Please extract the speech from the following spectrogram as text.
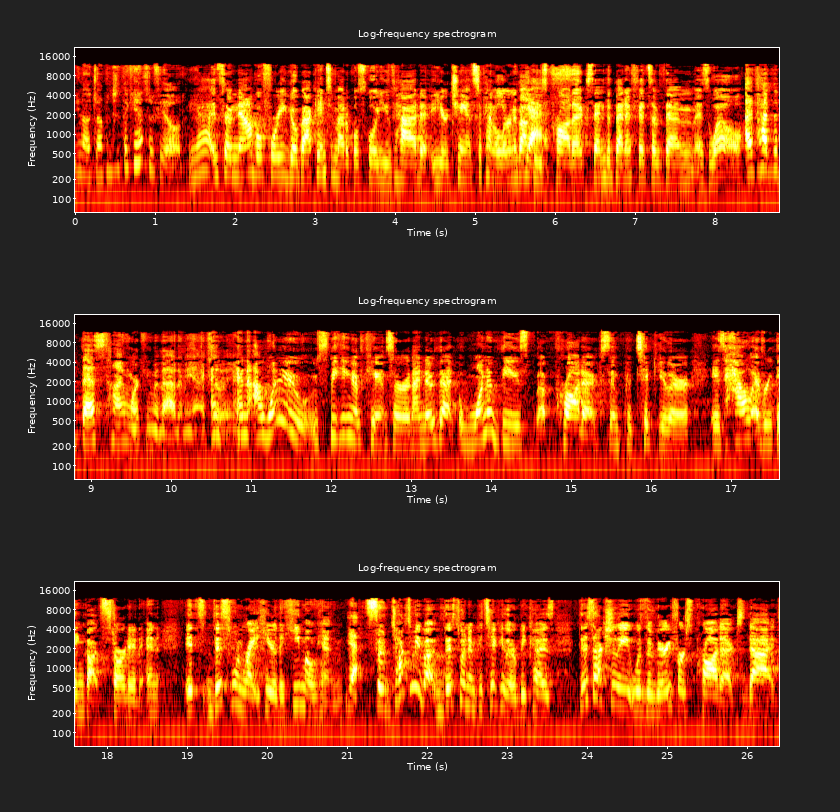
you know, jump into the cancer field? Yeah, and so now before you go back into medical school, you've had your chance to kind of learn about these products and the benefits of them as well. I've had the best time working with Atomy, actually. And, and I want to, speaking of cancer, and I know that one of these uh, products in particular is how everything got started. And it's this one right here, the HemoHim. Yes. So talk to me about this one in particular because this actually was the very first product that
